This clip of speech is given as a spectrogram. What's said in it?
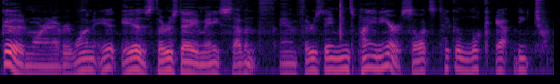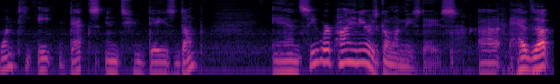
Good morning, everyone. It is Thursday, May 7th, and Thursday means Pioneers. So let's take a look at the 28 decks in today's dump and see where Pioneers going these days. Uh, heads up,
